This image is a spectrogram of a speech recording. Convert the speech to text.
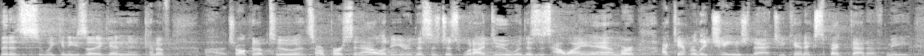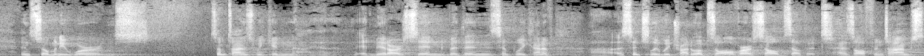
That it's, we can easily, again, kind of uh, chalk it up to it's our personality, or this is just what I do, or this is how I am, or I can't really change that. You can't expect that of me, in so many words. Sometimes we can uh, admit our sin, but then simply kind of uh, essentially we try to absolve ourselves of it. As oftentimes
